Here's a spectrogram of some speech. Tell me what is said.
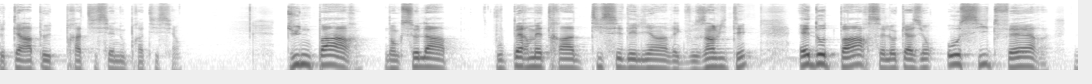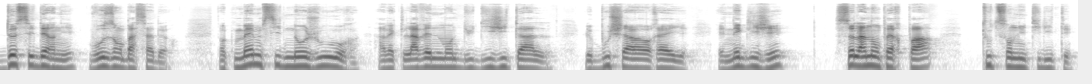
de thérapeute, praticienne ou praticien. D'une part, donc cela vous permettra de tisser des liens avec vos invités. Et d'autre part, c'est l'occasion aussi de faire de ces derniers vos ambassadeurs. Donc même si de nos jours, avec l'avènement du digital, le bouche à oreille est négligé, cela n'en perd pas toute son utilité.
